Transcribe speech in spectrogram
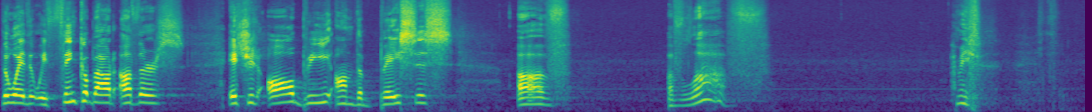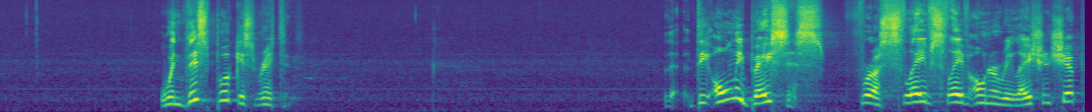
the way that we think about others, it should all be on the basis of, of love. I mean, when this book is written, the only basis for a slave slave owner relationship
